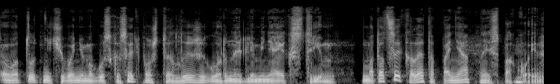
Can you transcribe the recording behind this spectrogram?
Вот тут ничего не могу сказать, потому что лыжи горные для меня экстрим Мотоцикл это понятно и спокойно.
